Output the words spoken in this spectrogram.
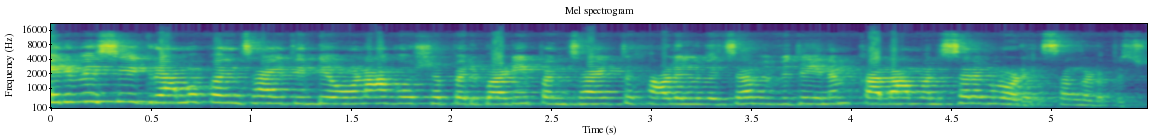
ഏരുവേശി ഗ്രാമപഞ്ചായത്തിന്റെ ഓണാഘോഷ പരിപാടി പഞ്ചായത്ത് ഹാളിൽ വെച്ച വിവിധയിനം കലാമത്സരങ്ങളോടെ സംഘടിപ്പിച്ചു.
